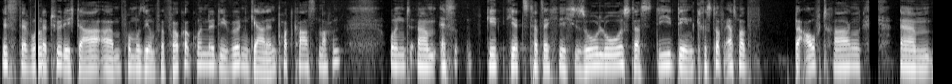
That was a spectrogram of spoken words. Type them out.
ist der Wunsch natürlich da ähm, vom Museum für Völkerkunde, die würden gerne einen Podcast machen. Und ähm, es geht jetzt tatsächlich so los, dass die den Christoph erstmal beauftragen, ähm,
